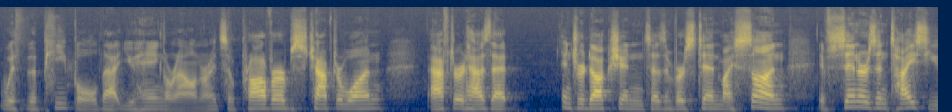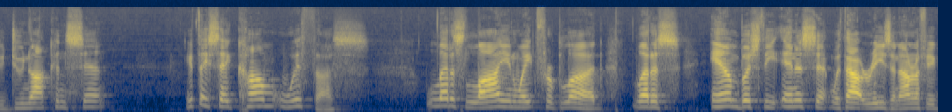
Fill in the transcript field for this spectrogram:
with the people that you hang around, right? So, Proverbs chapter 1, after it has that introduction, says in verse 10 My son, if sinners entice you, do not consent. If they say, Come with us, let us lie in wait for blood, let us ambush the innocent without reason. I don't know if you've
